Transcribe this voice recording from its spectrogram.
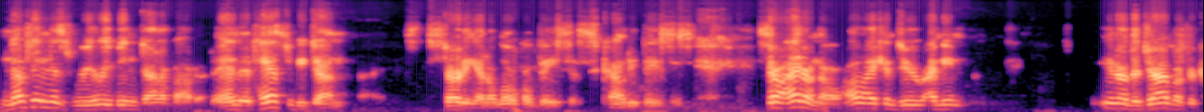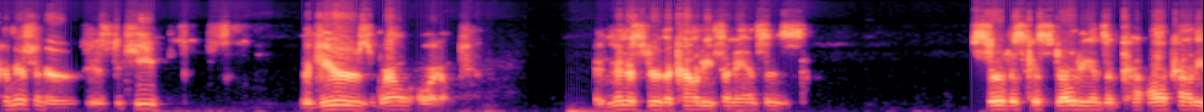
nothing is really being done about it. And it has to be done starting at a local basis, county basis. So I don't know. All I can do, I mean, you know, the job of the commissioner is to keep the gears well oiled, administer the county finances, service custodians of all county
